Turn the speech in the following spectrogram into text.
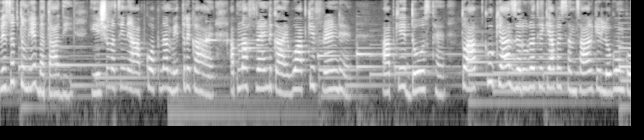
वे सब तुम्हें बता दी। यीशु मसीह ने आपको अपना मित्र कहा है, अपना फ्रेंड कहा है, वो आपके फ्रेंड है। आपके दोस्त हैं तो आपको क्या ज़रूरत है कि आप इस संसार के लोगों को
